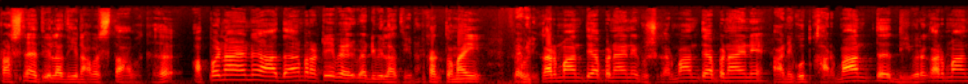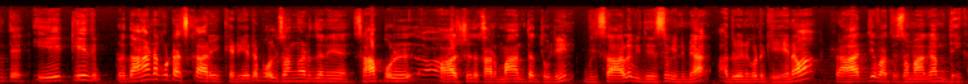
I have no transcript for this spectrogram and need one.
ප්‍රශ්න ඇති වෙලා තියෙන අවස්ථාවක අපනායන ආදායම රටේ වැඩි වෙලා තියෙනවා. එකක් තමයි පැවිලි කර්මාන්තය අපනයනය කෘෂි කර්මාන්තය අපනයනය අනිකුත් කර්මාන්ත දීවර කර්මාන්තය ඒකේ ප්‍රධාන කොටස්කාරය කැටියට පොල් සංවර්ධනය සහපොල් ආශ්‍රිත කර්මාන්ත තුළින් විශාල විදේශ විනිමයක් අද වෙනකොට ගේනවා රාජ්‍ය වතු සමාගම් දෙක.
